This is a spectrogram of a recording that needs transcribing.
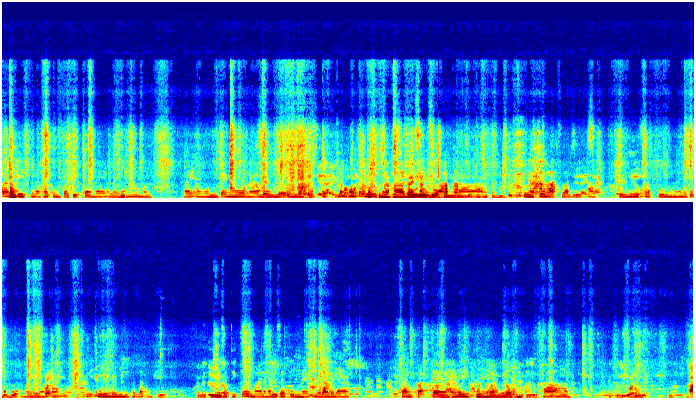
ประสิทธิ์นะคะคุณประสิทธิ์จะให้อะไรนะมาให้องุ่นแตงโมน้ำเหมือนเดิมนะคะลำโพงไปขอบคุณนะคะดูลุงทำงานอยู่นะคะตอนนี้คุณกุหลาบสวัสดีค่ะ คุณนิสกุลให้จะบวกบวกๆมานะคะคุณภาษาอังกฤษ ไม่ตื่นให้นะสติกเกอร์มานะคะนิสกุลไม่ไม่ได้ไม่ได้ใส่ประแจให้คุณวันลบค่ะไม่ตื่นวันเช้า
